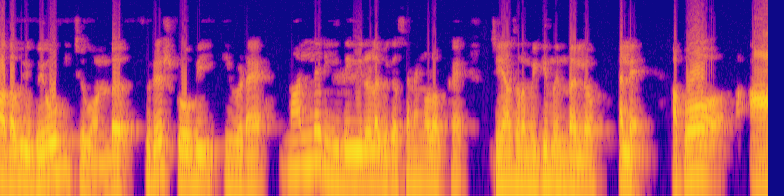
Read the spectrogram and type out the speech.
പദവി ഉപയോഗിച്ചുകൊണ്ട് സുരേഷ് ഗോപി ഇവിടെ നല്ല രീതിയിലുള്ള വികസനങ്ങളൊക്കെ ചെയ്യാൻ ശ്രമിക്കുന്നുണ്ടല്ലോ അല്ലെ? അപ്പോ ആ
